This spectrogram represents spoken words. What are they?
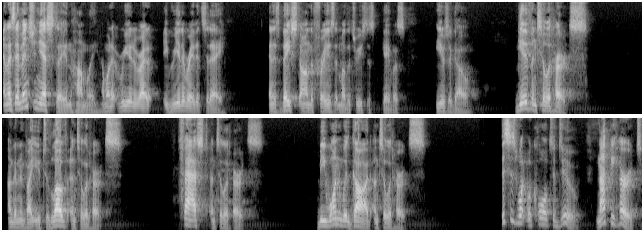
And as I mentioned yesterday in the homily, I want to reiterate, reiterate it today and it's based on the phrase that Mother Teresa gave us years ago give until it hurts. I'm going to invite you to love until it hurts, fast until it hurts, be one with God until it hurts. This is what we're called to do, not be hurt,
